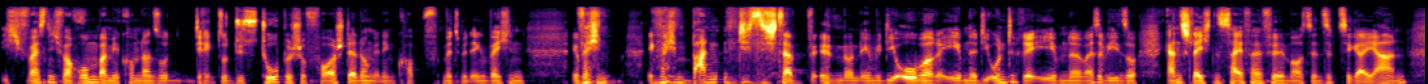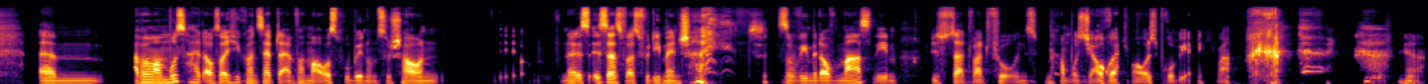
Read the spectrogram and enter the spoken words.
ich weiß nicht warum, bei mir kommen dann so direkt so dystopische Vorstellungen in den Kopf mit, mit irgendwelchen, irgendwelchen, irgendwelchen Banden, die sich da bilden und irgendwie die obere Ebene, die untere Ebene, weißt du, wie in so ganz schlechten Sci-Fi-Filmen aus den 70er Jahren. Ähm, aber man muss halt auch solche Konzepte einfach mal ausprobieren, um zu schauen, ne, ist, ist das was für die Menschheit? so wie mit auf dem Mars leben. Ist das was für uns? Man muss ja auch erstmal ausprobieren, nicht wahr? ja.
